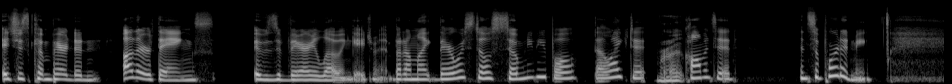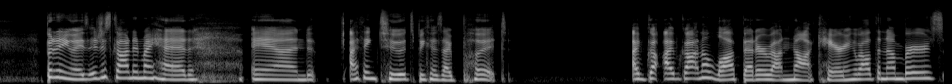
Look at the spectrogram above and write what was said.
It's just compared to other things, it was a very low engagement. But I'm like, there was still so many people that liked it, Right. commented, and supported me. But anyways, it just got in my head, and I think too, it's because I put. I've got I've gotten a lot better about not caring about the numbers,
